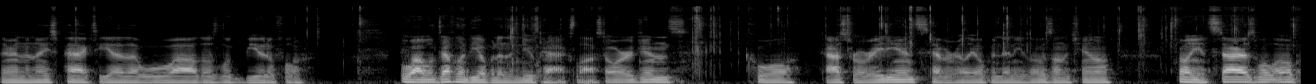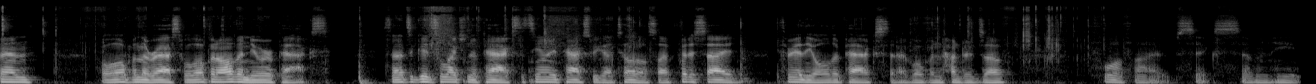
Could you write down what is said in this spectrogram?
They're in a nice pack together. Wow, those look beautiful. Oh, I will definitely be opening the new packs. Lost Origins. Cool. Astral Radiance. Haven't really opened any of those on the channel. Brilliant Stars will open. We'll open the rest. We'll open all the newer packs. So that's a good selection of packs. Let's see how many packs we got total. So I've put aside three of the older packs that I've opened hundreds of. 4, 5, 6, 7, 8,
